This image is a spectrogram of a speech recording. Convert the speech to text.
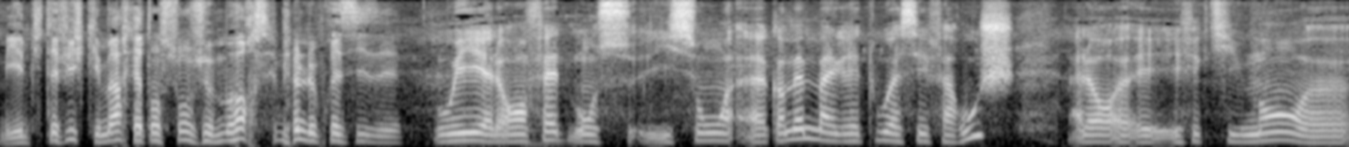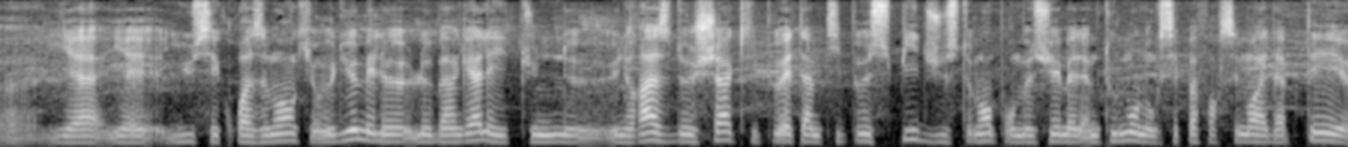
Mais il y a une petite affiche qui marque attention, je mords, c'est bien de le préciser. Oui, alors en fait, bon, ils sont euh, quand même malgré tout assez farouches. Alors euh, effectivement, il y, a, il, y a, eu ces croisements qui ont eu lieu, mais le, le Bengale est une, race de chat qui peut être un petit peu speed justement pour Monsieur et Madame tout le monde. Donc c'est pas forcément adapté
